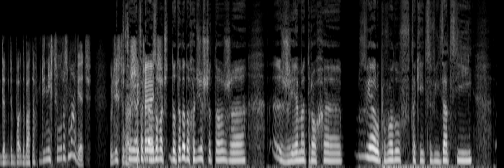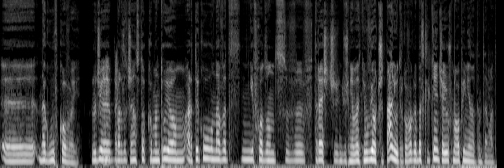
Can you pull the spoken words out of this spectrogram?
debatach ludzie nie chcą rozmawiać. Ludzie chcą tak. krzyczeć. Ja tak, zobacz, do tego dochodzi jeszcze to, że żyjemy trochę z wielu powodów w takiej cywilizacji yy, nagłówkowej. Ludzie mm, tak. bardzo często komentują artykuł, nawet nie wchodząc w, w, treść, już nawet nie mówię o czytaniu, tylko w ogóle bez kliknięcia już ma opinię na ten temat.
